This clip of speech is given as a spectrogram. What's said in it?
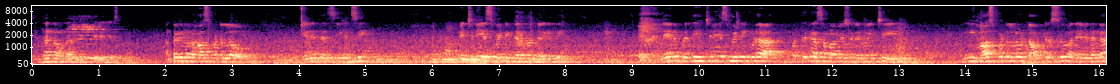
సిద్ధంగా ఉన్నారని చెప్పి తెలియజేస్తున్నాను. అంబేద్కర్ హాస్పిటల్లో ఏదైతే సిహెచ్సి హెచ్డిఎస్ మీటింగ్ జరగడం జరిగింది. నేను ప్రతి హెచ్డిఎస్ మీటింగ్ కూడా పత్రికా సమావేశం నిర్వహించి ఈ హాస్పిటల్లో డాక్టర్స్ అదేవిధంగా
